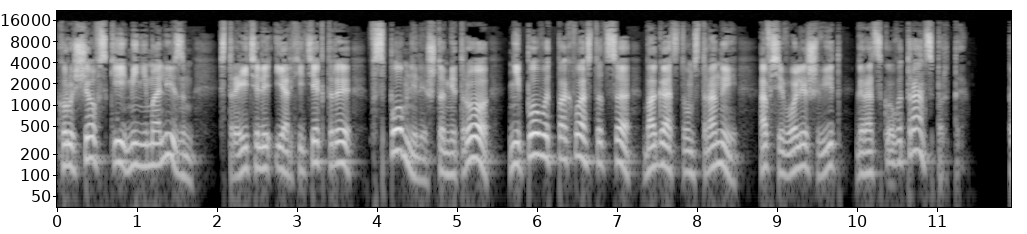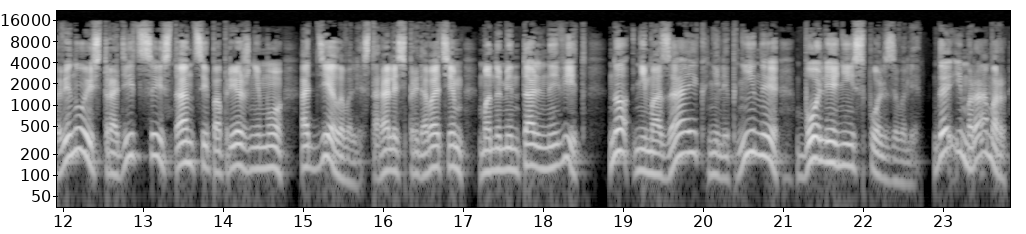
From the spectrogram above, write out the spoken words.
хрущевский минимализм. Строители и архитекторы вспомнили, что метро не повод похвастаться богатством страны, а всего лишь вид городского транспорта. Повинуясь традиции, станции по-прежнему отделывали, старались придавать им монументальный вид, но ни мозаик, ни лепнины более не использовали, да и мрамор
